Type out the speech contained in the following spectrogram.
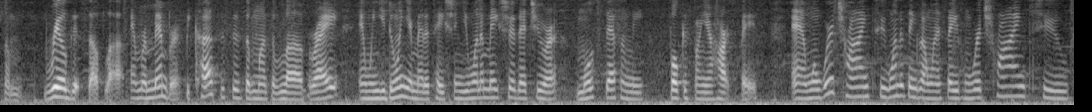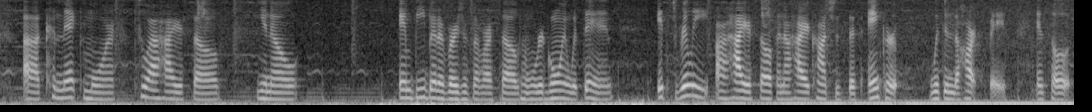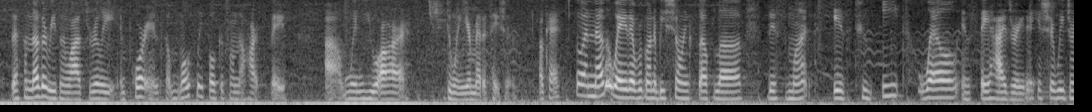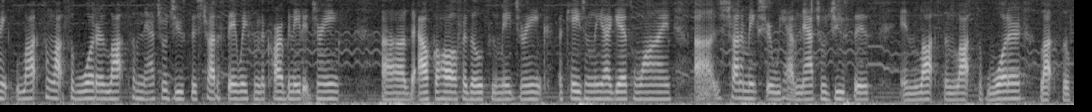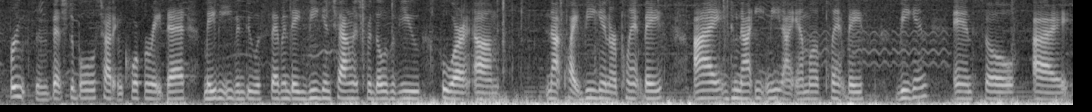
some real good self love. And remember, because this is the month of love, right? And when you're doing your meditation, you want to make sure that you are most definitely focused on your heart space. And when we're trying to, one of the things I want to say is when we're trying to uh, connect more to our higher selves, you know, and be better versions of ourselves. When we're going within, it's really our higher self and our higher consciousness that's anchored within the heart space. And so that's another reason why it's really important to mostly focus on the heart space um, when you are doing your meditations. Okay. So another way that we're going to be showing self-love this month is to eat well and stay hydrated. Making sure we drink lots and lots of water, lots of natural juices. Try to stay away from the carbonated drinks, uh, the alcohol for those who may drink occasionally, I guess, wine. Uh, just trying to make sure we have natural juices and lots and lots of water, lots of fruits and vegetables. Try to incorporate that. Maybe even do a seven day vegan challenge for those of you who are um, not quite vegan or plant based. I do not eat meat, I am a plant based vegan. And so I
